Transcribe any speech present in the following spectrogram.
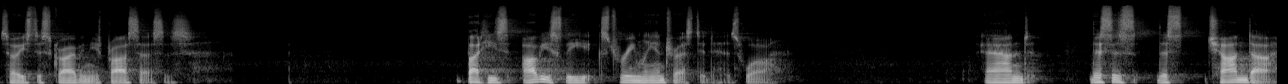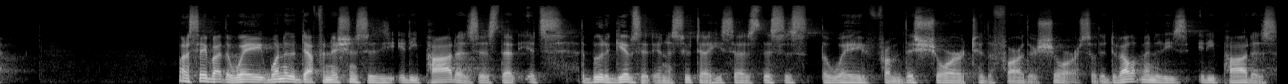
So he's describing these processes but he's obviously extremely interested as well. And this is this chanda. I want to say, by the way, one of the definitions of the Iddhipadas is that it's the Buddha gives it in a sutta. He says this is the way from this shore to the farther shore. So the development of these Iddhipadas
